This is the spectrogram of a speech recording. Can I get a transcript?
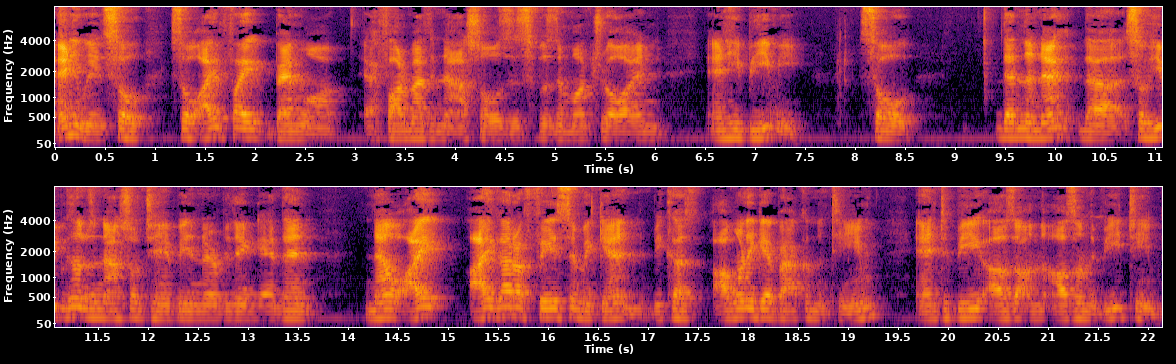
Anyway, so so I fight Benoit. I fought him at the Nationals. This was in Montreal, and and he beat me. So then the next the so he becomes a national champion and everything, and then now I I gotta face him again because I want to get back on the team and to be I was on I was on the B team,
